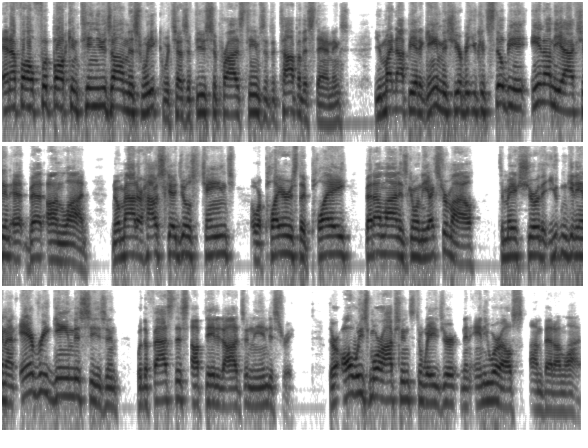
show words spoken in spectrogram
NFL football continues on this week, which has a few surprise teams at the top of the standings. You might not be at a game this year, but you could still be in on the action at Bet Online. No matter how schedules change or players that play, Bet Online is going the extra mile to make sure that you can get in on every game this season with the fastest updated odds in the industry. There are always more options to wager than anywhere else on Bet Online.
